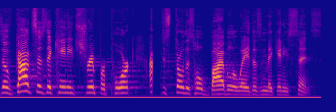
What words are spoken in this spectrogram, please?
So if God says they can't eat shrimp or pork, I just throw this whole Bible away. It doesn't make any sense.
